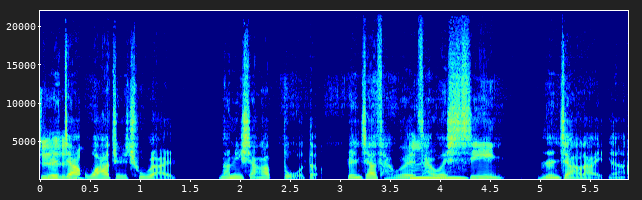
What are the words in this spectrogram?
人家挖掘出来，那你想要躲的，人家才会才会嗯吸引人家来啊。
